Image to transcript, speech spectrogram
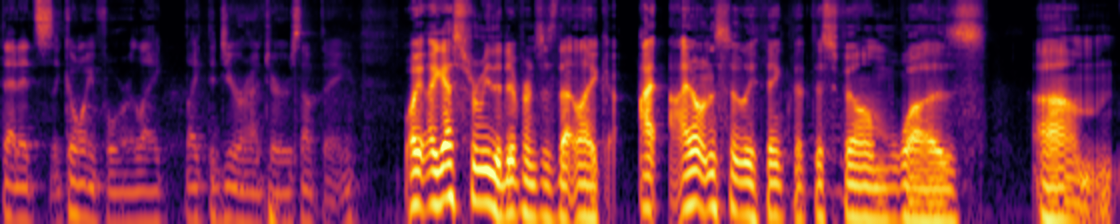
that it's going for like like the deer hunter or something well i guess for me the difference is that like i, I don't necessarily think that this film was um,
